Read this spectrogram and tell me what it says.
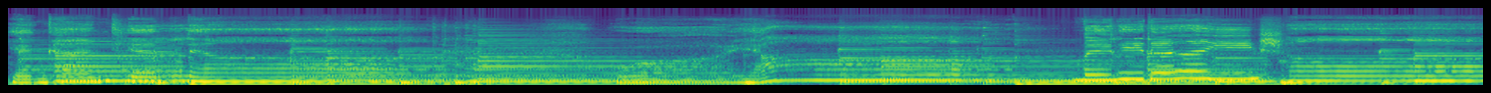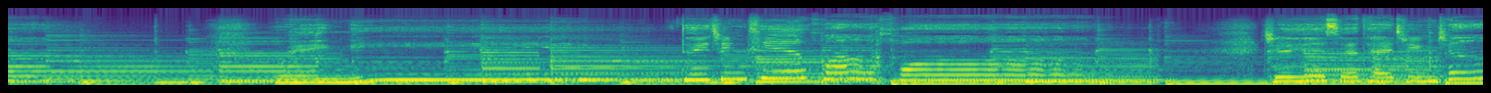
眼看天亮。想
